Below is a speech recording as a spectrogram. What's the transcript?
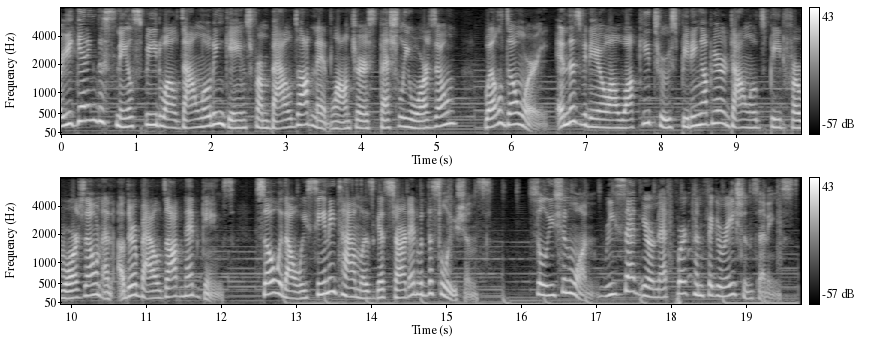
Are you getting the snail speed while downloading games from Battle.net launcher, especially Warzone? Well, don't worry. In this video, I'll walk you through speeding up your download speed for Warzone and other Battle.net games. So without wasting any time, let's get started with the solutions. Solution 1. Reset your network configuration settings.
